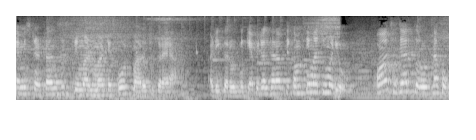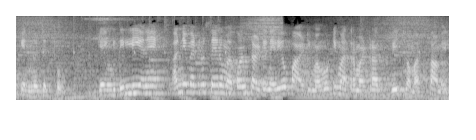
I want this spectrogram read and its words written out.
કેમિસ્ટને ટ્રાન્ઝિટ રિમાન્ડ માટે કોર્ટમાં રજૂ કરાયા. અઢી કરોડની કેપિટલ ધરાવતી કંપનીમાંથી મળ્યો પાંચ હજાર કરોડના કોકેનનો જથ્થો. ગેંગ દિલ્હી અને અન્ય મેટ્રો શહેરોમાં કોન્સર્ટ અને રેવ પાર્ટીમાં મોટી માત્રામાં ડ્રગ વેચવામાં સામેલ.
